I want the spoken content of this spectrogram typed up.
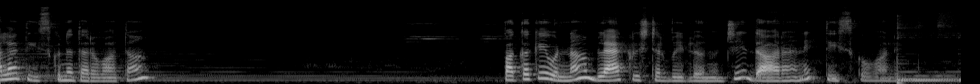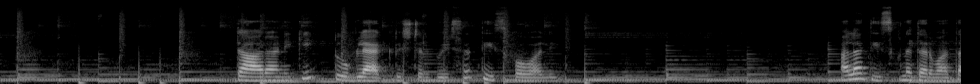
అలా తీసుకున్న తర్వాత పక్కకే ఉన్న బ్లాక్ క్రిస్టల్ బీడ్లో నుంచి దారాన్ని తీసుకోవాలి. దారానికి టూ బ్లాక్ క్రిస్టల్ బీడ్స్ తీసుకోవాలి. అలా తీసుకున్న తర్వాత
